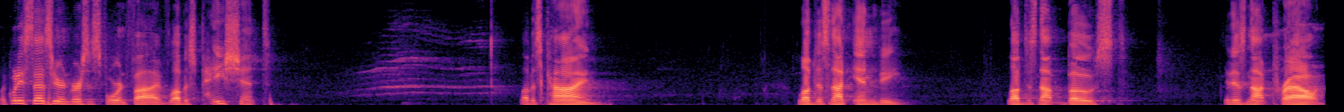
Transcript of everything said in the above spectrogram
Look what he says here in verses 4 and 5. Love is patient, love is kind, love does not envy, love does not boast, it is not proud,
